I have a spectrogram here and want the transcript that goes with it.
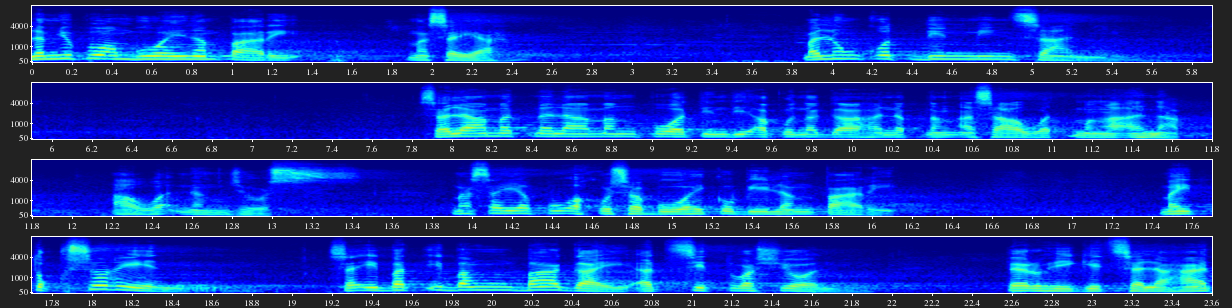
Alam niyo po ang buhay ng pari, masaya. Malungkot din minsan. Salamat na lamang po at hindi ako naghahanap ng asawa at mga anak. Awa ng Diyos. Masaya po ako sa buhay ko bilang pari. May tukso rin sa iba't ibang bagay at sitwasyon. Pero higit sa lahat,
